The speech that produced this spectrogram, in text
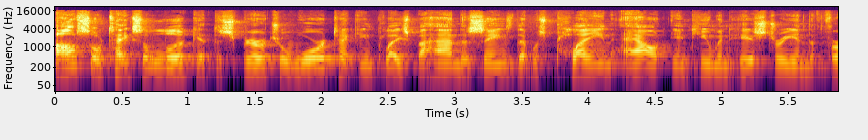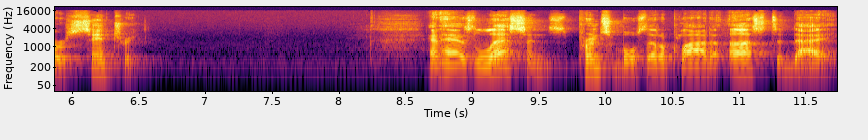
also takes a look at the spiritual war taking place behind the scenes that was playing out in human history in the first century and has lessons, principles that apply to us today.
